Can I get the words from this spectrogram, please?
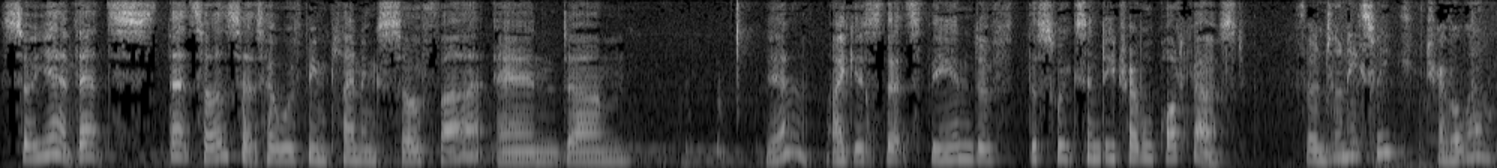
so yeah, that's that's us. That's how we've been planning so far, and um, yeah, I guess that's the end of this week's Indie Travel Podcast. So until next week, travel well.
